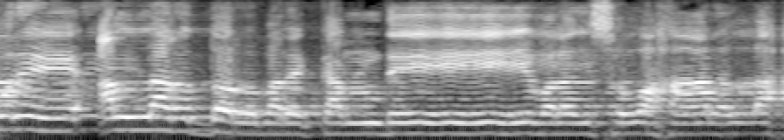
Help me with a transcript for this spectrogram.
পরে আল্লাহর দরবারে কান্দে, বলেন সুবহানাল্লাহ।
